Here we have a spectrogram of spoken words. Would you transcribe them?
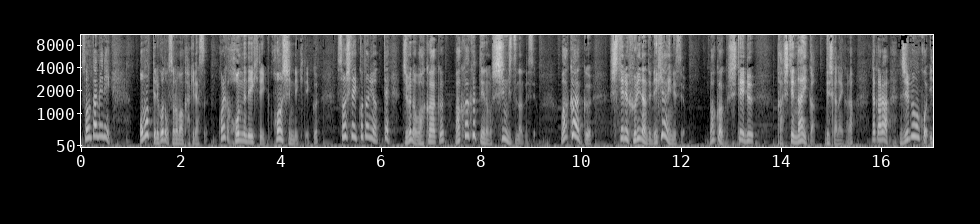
そのために、思ってることをそのまま書き出す。これが本音で生きていく。本心で生きていく。そうしていくことによって、自分のワクワク、ワクワクっていうのも真実なんですよ。ワクワクしてるふりなんてできないんですよ。ワクワクしてるかしてないかでしかないから。だから、自分をこう偽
